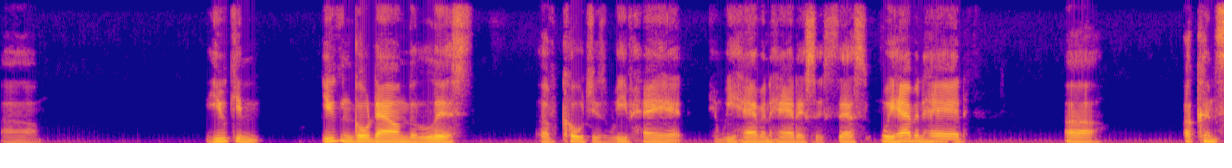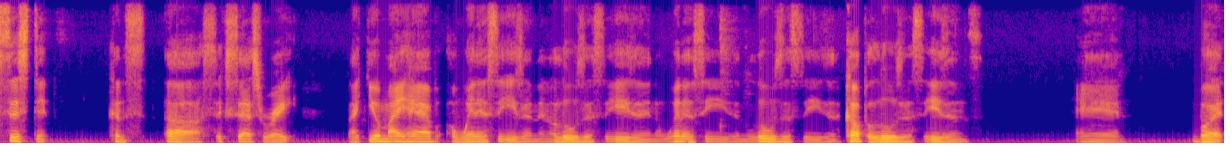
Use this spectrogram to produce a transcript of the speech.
Um, you can you can go down the list of coaches we've had, and we haven't had a success. We haven't had uh, a consistent cons- uh, success rate. Like you might have a winning season and a losing season, a winning season, a losing season, a couple of losing seasons, and but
